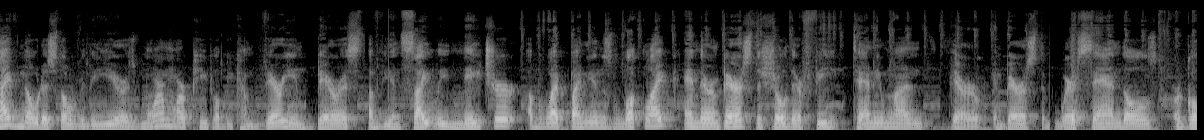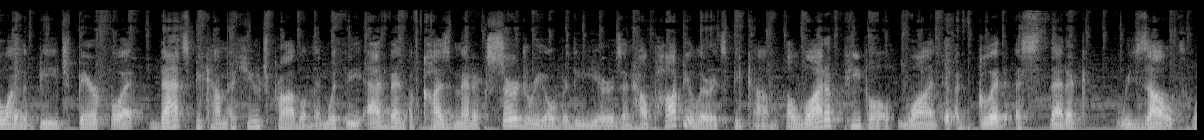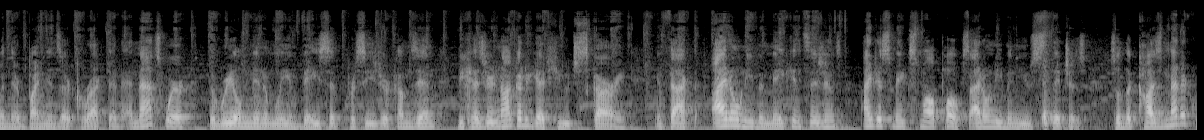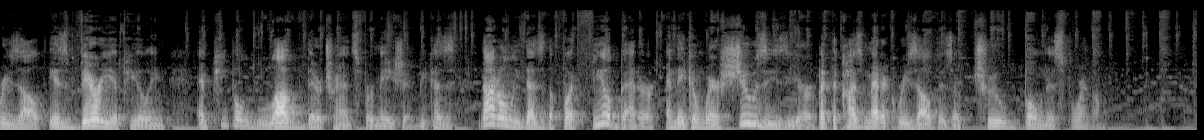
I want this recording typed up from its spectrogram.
I've noticed over the years more and more people become very embarrassed of the unsightly nature of what bunions look like, and they're embarrassed to show their feet to anyone. They're embarrassed to wear sandals or go on the beach barefoot. That's become a huge problem. And with the advent of cosmetic surgery over the years and how popular it's become, a lot of people want a good aesthetic result when their bunions are corrected. And that's where the real minimally invasive procedure comes in because you're not going to get huge scarring. In fact, I don't even make incisions. I just make small pokes. I don't even use stitches. So the cosmetic result is very appealing and people love their transformation because not only does the foot feel better and they can wear shoes easier, but the cosmetic result is a true bonus for them.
